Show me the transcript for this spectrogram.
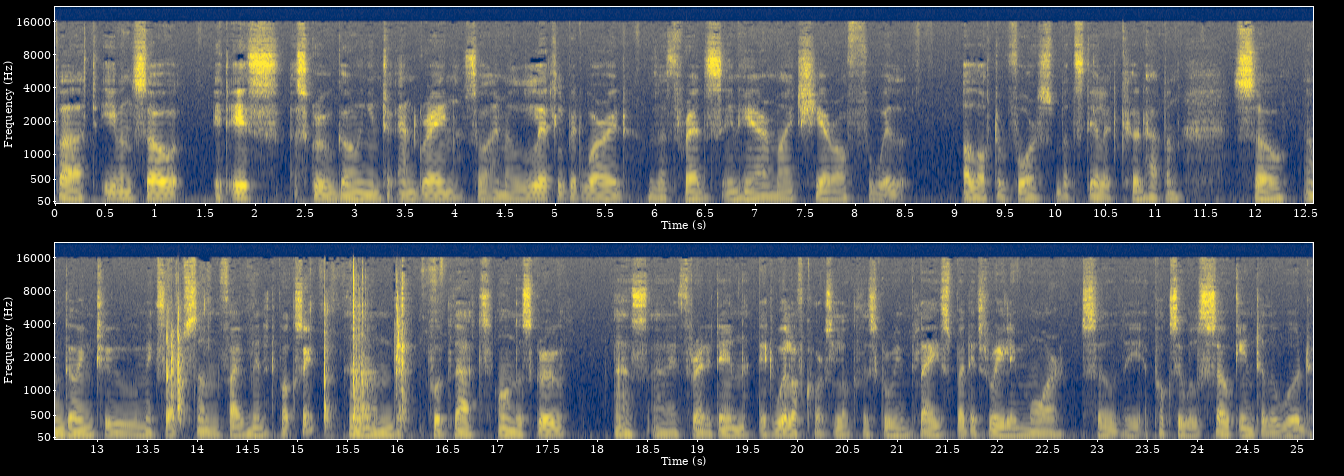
But even so, it is a screw going into end grain, so I'm a little bit worried the threads in here might shear off with a lot of force, but still it could happen. So I'm going to mix up some 5 minute epoxy and put that on the screw as I thread it in. It will of course lock the screw in place but it's really more so the epoxy will soak into the wood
